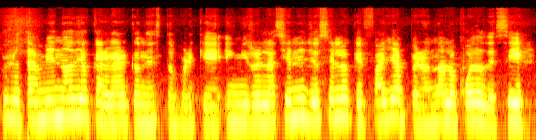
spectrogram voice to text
pero también odio cargar con esto, porque en mis relaciones yo sé lo que falla, pero no lo puedo decir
